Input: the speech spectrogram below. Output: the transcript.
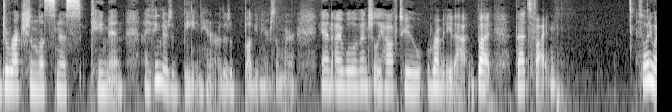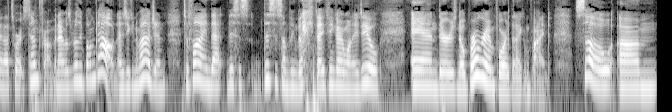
directionlessness came in. And I think there's a bee in here, or there's a bug in here somewhere, and I will eventually have to remedy that. But that's fine. So anyway, that's where it stemmed from, and I was really bummed out, as you can imagine, to find that this is this is something that I, that I think I want to do, and there is no program for it that I can find. So um,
